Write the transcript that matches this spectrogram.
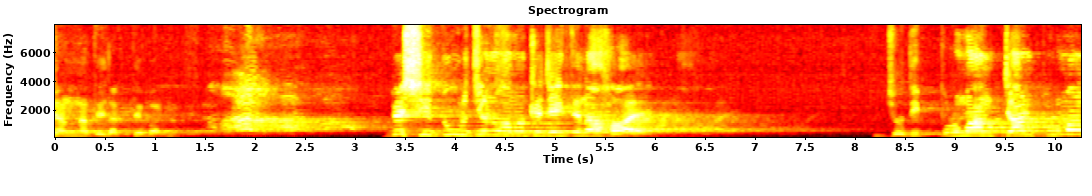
জান্নাতে যাতে পারি। বেশি দূর যেন আমাকে যেতে না হয়। যদি প্রমাণ চান, প্রমাণ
